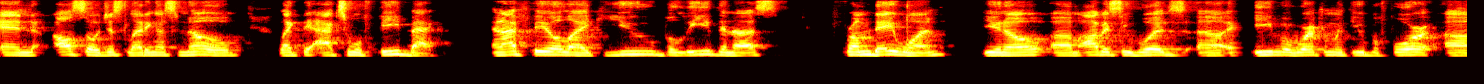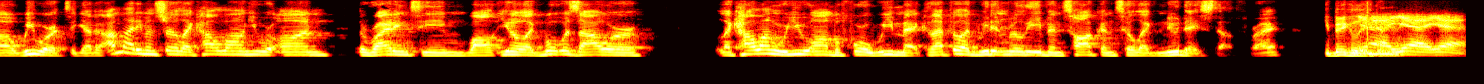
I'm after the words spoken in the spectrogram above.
and also just letting us know like the actual feedback. And I feel like you believed in us from day one. You know, um, obviously Woods, uh, he were working with you before uh, we worked together. I'm not even sure like how long you were on the writing team. While you know, like what was our like how long were you on before we met? Because I feel like we didn't really even talk until like New Day stuff, right? You big league. Yeah, me. yeah, yeah.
